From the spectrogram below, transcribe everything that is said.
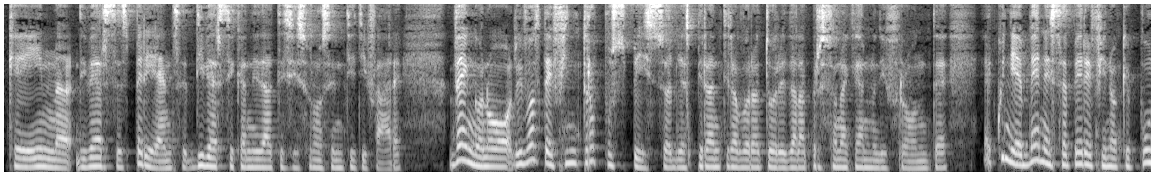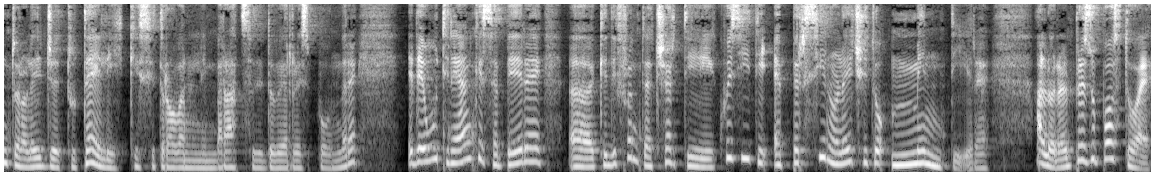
che in diverse esperienze diversi candidati si sono sentiti fare. Vengono rivolte fin troppo spesso agli aspiranti lavoratori dalla persona che hanno di fronte e quindi è bene sapere fino a che punto la legge tuteli chi si trova nell'imbarazzo di dover rispondere ed è utile anche sapere uh, che di fronte a certi quesiti è persino lecito mentire. Allora, il presupposto è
